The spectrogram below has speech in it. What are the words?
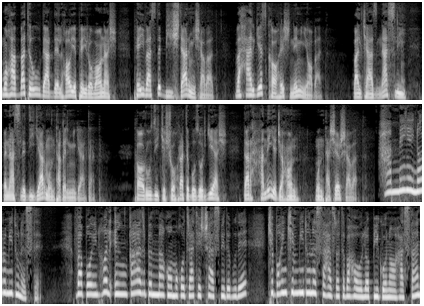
محبت او در دلهای پیروانش پیوسته بیشتر می شود و هرگز کاهش نمی یابد بلکه از نسلی به نسل دیگر منتقل می گردد تا روزی که شهرت بزرگیش در همه جهان منتشر شود همه اینا رو می‌دونسته و با این حال انقدر به مقام و قدرتش چسبیده بوده که با اینکه می‌دونسته حضرت بهاءالله بیگناه هستن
